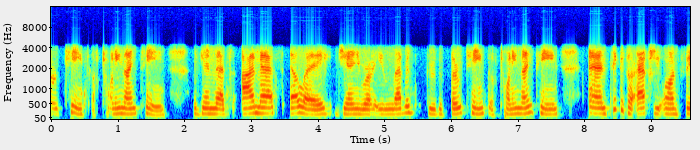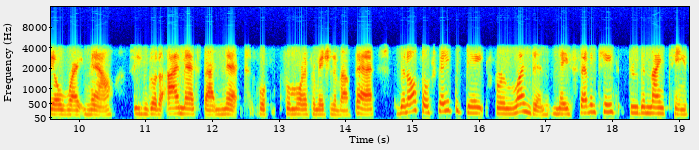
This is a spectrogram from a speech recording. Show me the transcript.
13th of 2019. Again, that's IMATS LA, January 11th through the 13th of 2019. And tickets are actually on sale right now. So you can go to imats.net for, for more information about that. Then also save the date for London, May 17th through the 19th,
